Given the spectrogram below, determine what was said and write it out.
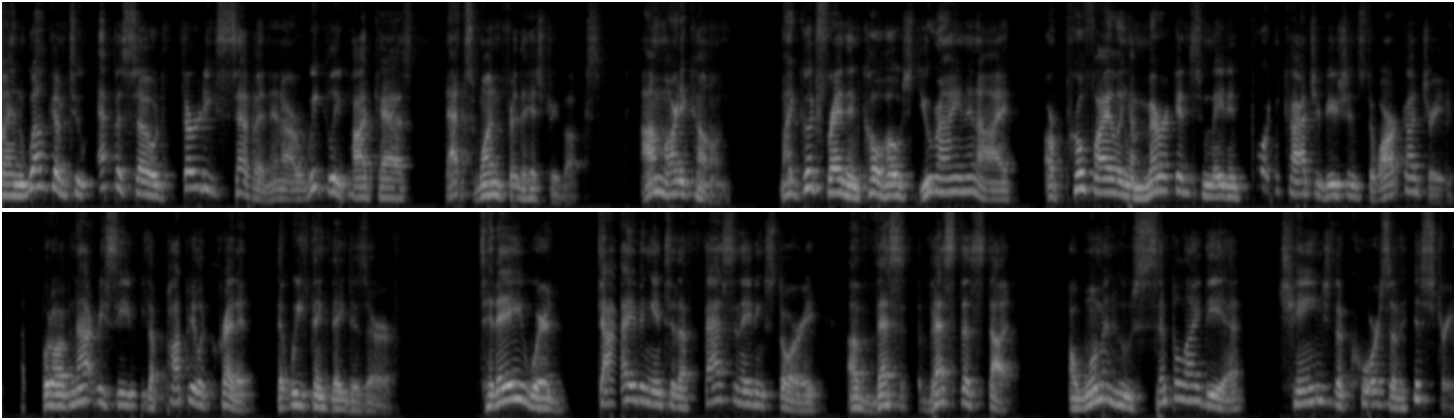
And welcome to episode 37 in our weekly podcast, That's One for the History Books. I'm Marty Cohn. My good friend and co host, Hugh, Ryan, and I are profiling Americans who made important contributions to our country, but who have not received the popular credit that we think they deserve. Today, we're diving into the fascinating story of Vesta Stoudt, a woman whose simple idea changed the course of history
